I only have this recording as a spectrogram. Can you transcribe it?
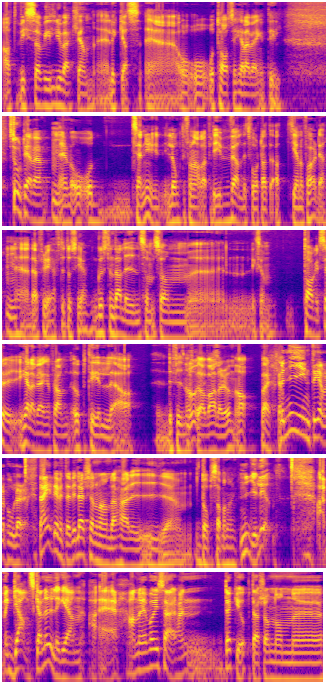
Att vissa vill ju verkligen eh, lyckas eh, och, och, och ta sig hela vägen till stor-tv. Mm. Eh, och, och sen är det ju långt ifrån alla för det är väldigt svårt att, att genomföra det. Mm. Därför är det häftigt att se Gusten Dahlin som, som liksom tagit sig hela vägen fram upp till ja, det finaste Right. av alla rum. Ja, verkligen. Men ni är inte gamla polare? Nej, det vet jag. Vi lärde känna varandra här i, i eh, dobbsammanhang. Nyligen? Ja, men ganska nyligen. Eh, Han eh, var ju så här, han dök ju upp där som någon... Eh,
